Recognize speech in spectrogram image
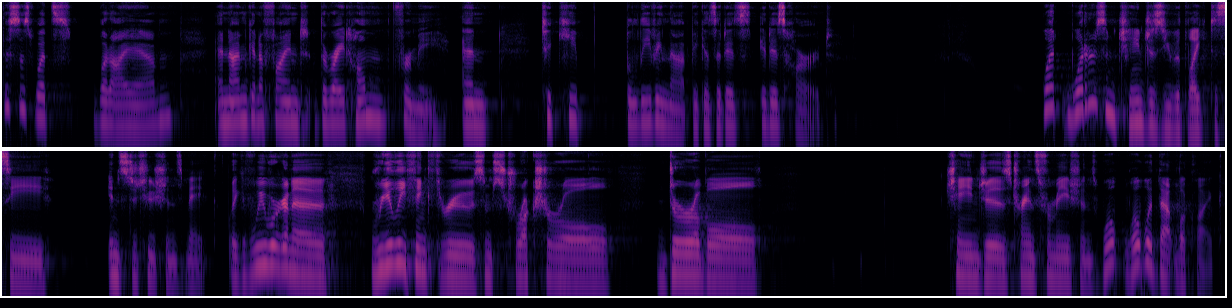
this is what's what I am, and I'm going to find the right home for me, and to keep believing that because it is it is hard. What What are some changes you would like to see institutions make? Like, if we were going to really think through some structural, durable changes, transformations, what what would that look like?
